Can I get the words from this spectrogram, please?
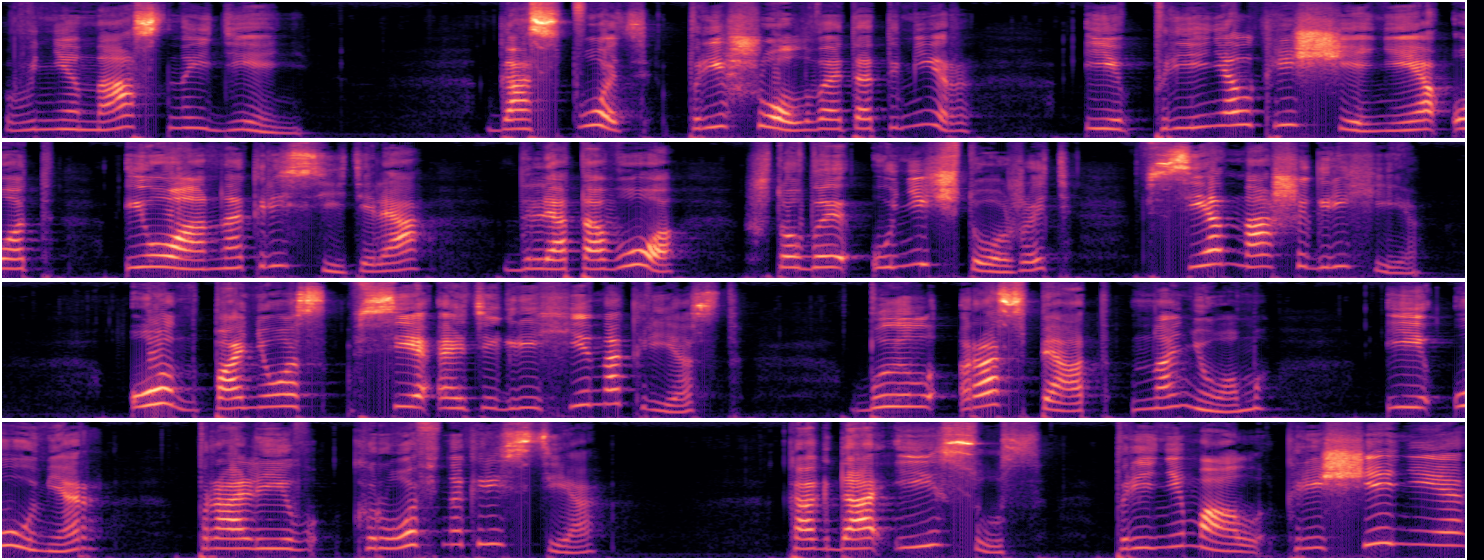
в ненастный день. Господь пришел в этот мир и принял крещение от Иоанна Крестителя для того, чтобы уничтожить все наши грехи. Он понес все эти грехи на крест, был распят на нем – и умер, пролив кровь на кресте. Когда Иисус принимал крещение,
